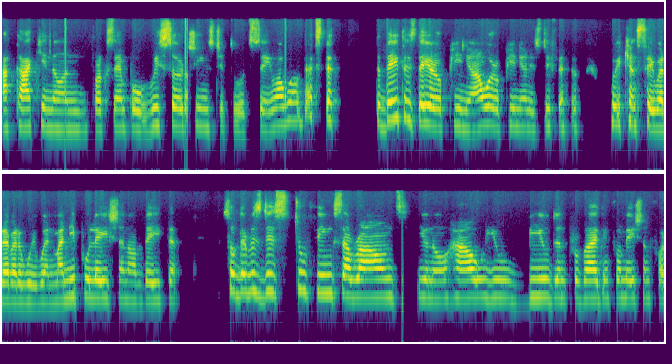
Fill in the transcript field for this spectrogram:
attacking on, for example, research institutes saying, well, well, that's the, the data is their opinion. Our opinion is different. we can say whatever we want, manipulation of data. So there is these two things around, you know, how you build and provide information for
